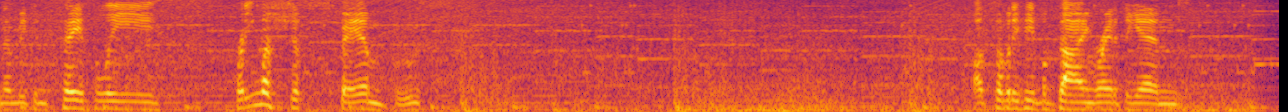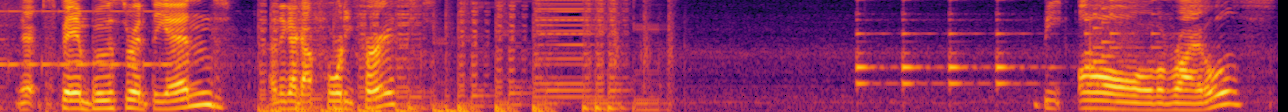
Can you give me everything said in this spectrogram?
And then we can safely pretty much just spam boost. On so many people dying right at the end. Yep, spam boost right at the end. I think I got 41st. Beat all the rivals.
